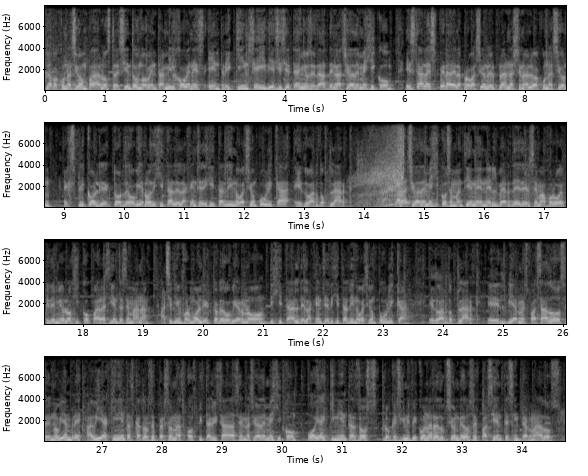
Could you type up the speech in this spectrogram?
La vacunación para los 390 mil jóvenes entre 15 y 17 años de edad en la Ciudad de México está a la espera de la aprobación del Plan Nacional de Vacunación, explicó el director de Gobierno Digital de la Agencia Digital de Innovación Pública, Eduardo Clark. La Ciudad de México se mantiene en el verde del semáforo epidemiológico para la siguiente semana, así lo informó el director de Gobierno Digital de la Agencia Digital de Innovación Pública, Eduardo Clark. El viernes pasado, 12 de noviembre, había 514 personas hospitalizadas en la Ciudad de México Hoy hay 502, lo que significa una reducción de 12 pacientes internados.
